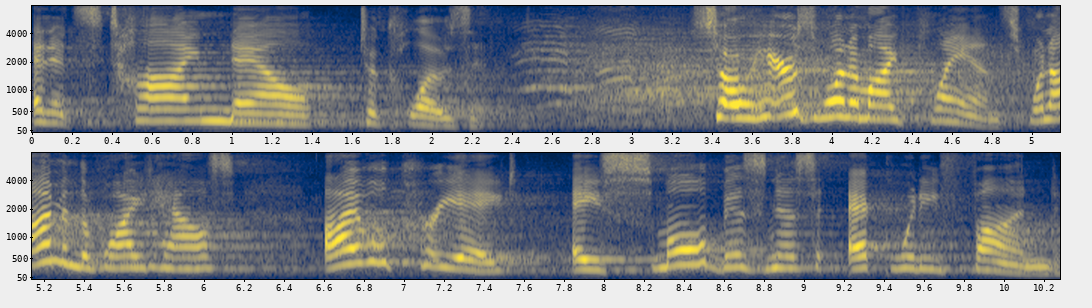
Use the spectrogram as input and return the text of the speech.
and it's time now to close it. So here's one of my plans. When I'm in the White House, I will create a small business equity fund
